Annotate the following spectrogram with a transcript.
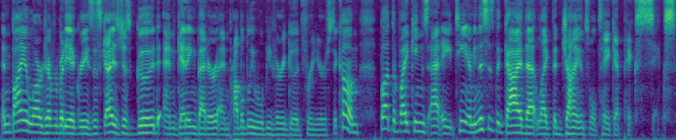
And by and large, everybody agrees this guy is just good and getting better and probably will be very good for years to come. But the Vikings at 18, I mean, this is the guy that, like, the Giants will take at pick six.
